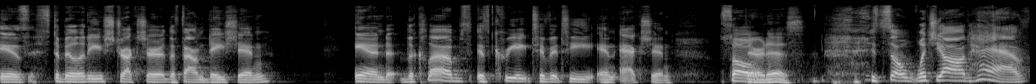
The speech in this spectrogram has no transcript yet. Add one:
is stability, structure, the foundation, and the clubs is creativity and action. So There it is. so what y'all have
